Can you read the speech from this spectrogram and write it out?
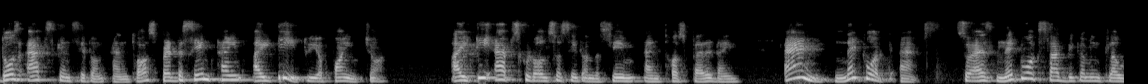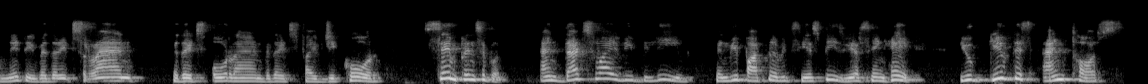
Those apps can sit on Anthos, but at the same time, IT, to your point, John, IT apps could also sit on the same Anthos paradigm and network apps. So as networks start becoming cloud native, whether it's RAN, whether it's ORAN, whether it's 5G core, same principle. And that's why we believe when we partner with CSPs, we are saying, hey, you give this Anthos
